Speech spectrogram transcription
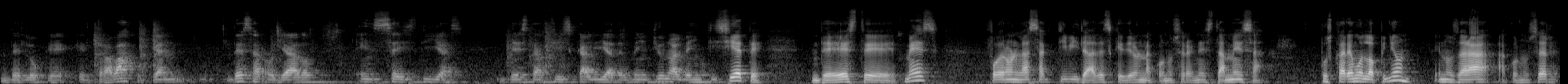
de lo que el trabajo que han desarrollado en seis días de esta fiscalía del 21 al 27 de este mes fueron las actividades que dieron a conocer en esta mesa. Buscaremos la opinión que nos dará a conocer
